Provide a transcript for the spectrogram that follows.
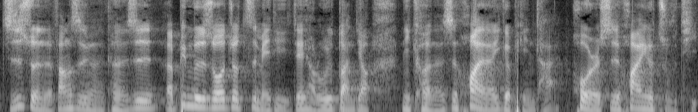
止损的方式可能，可能是呃，并不是说就自媒体这条路就断掉，你可能是换了一个平台，或者是换一个主题，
